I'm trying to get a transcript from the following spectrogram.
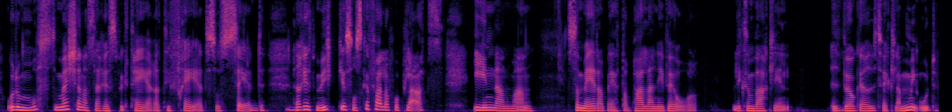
Och då måste man känna sig respekterad, tillfreds och sedd. Mm. Det är rätt mycket som ska falla på plats innan man som medarbetare på alla nivåer liksom verkligen vågar utveckla mod.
